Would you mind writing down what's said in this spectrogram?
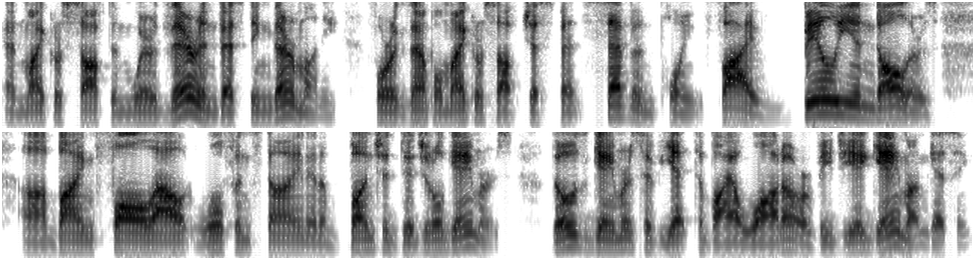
and Microsoft and where they're investing their money. For example, Microsoft just spent $7.5 billion uh, buying Fallout, Wolfenstein, and a bunch of digital gamers. Those gamers have yet to buy a WATA or VGA game, I'm guessing.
